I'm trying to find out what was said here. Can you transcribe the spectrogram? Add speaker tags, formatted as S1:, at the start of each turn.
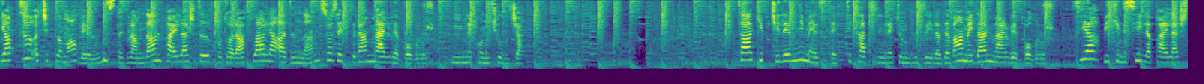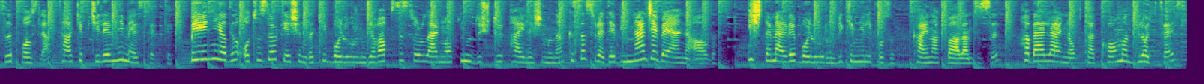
S1: Yaptığı açıklama ve Instagram'dan paylaştığı fotoğraflarla adından söz ettiren Merve Bolur, yine konuşulacak. Takipçilerini mest etti tatiline tüm hızıyla devam eden Merve Bolur. Siyah bikinisiyle paylaştığı pozla takipçilerini mest etti. Beğeni adı 34 yaşındaki Bolur'un cevapsız sorular notunu düştüğü paylaşımına kısa sürede binlerce beğeni aldı. İşte Merve Bolur'un bikinili pozu. Kaynak bağlantısı haberler.com blog test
